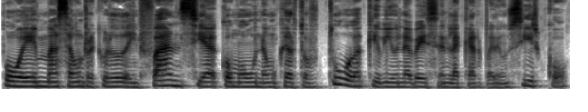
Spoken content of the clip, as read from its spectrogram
poemas a un recuerdo de infancia, como una mujer tortuga que vi una vez en la carpa de un circo,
